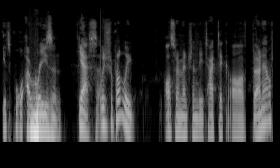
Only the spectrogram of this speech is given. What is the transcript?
it's for a reason. Yes, we should probably also mention the tactic of burnout.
